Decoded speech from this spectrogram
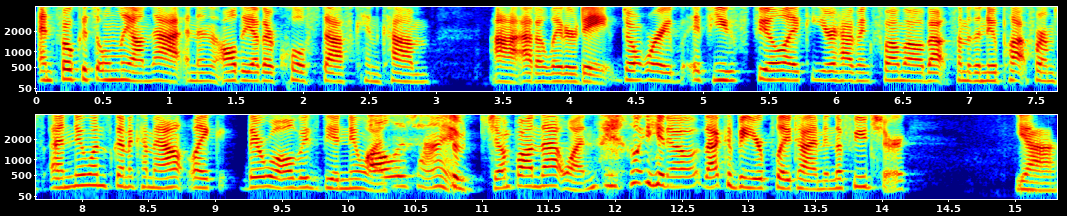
and focus only on that. And then all the other cool stuff can come uh, at a later date. Don't worry. If you feel like you're having FOMO about some of the new platforms, a new one's going to come out. Like there will always be a new one. All the time. So jump on that one. you know, that could be your playtime in the future. Yeah.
